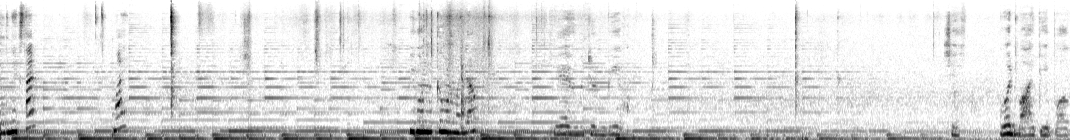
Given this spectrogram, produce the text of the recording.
until the next time, bye. You gonna come on my lap? Yeah, I'm gonna be vehicle. So, goodbye, people.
